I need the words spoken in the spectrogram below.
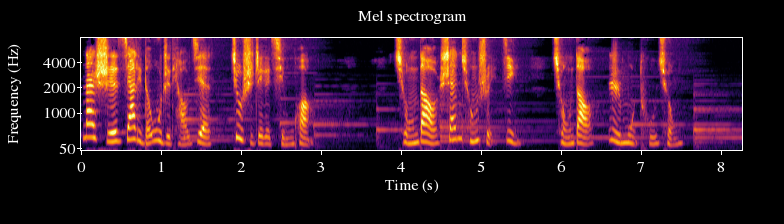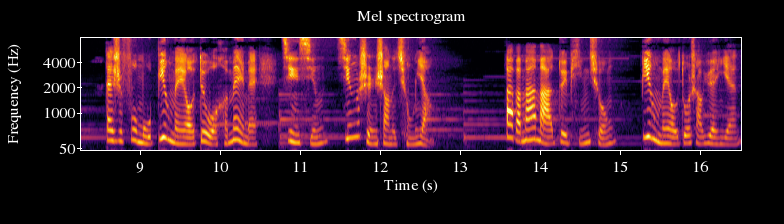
那时家里的物质条件就是这个情况。穷到山穷水尽，穷到日暮途穷。但是父母并没有对我和妹妹进行精神上的穷养。爸爸妈妈对贫穷并没有多少怨言，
